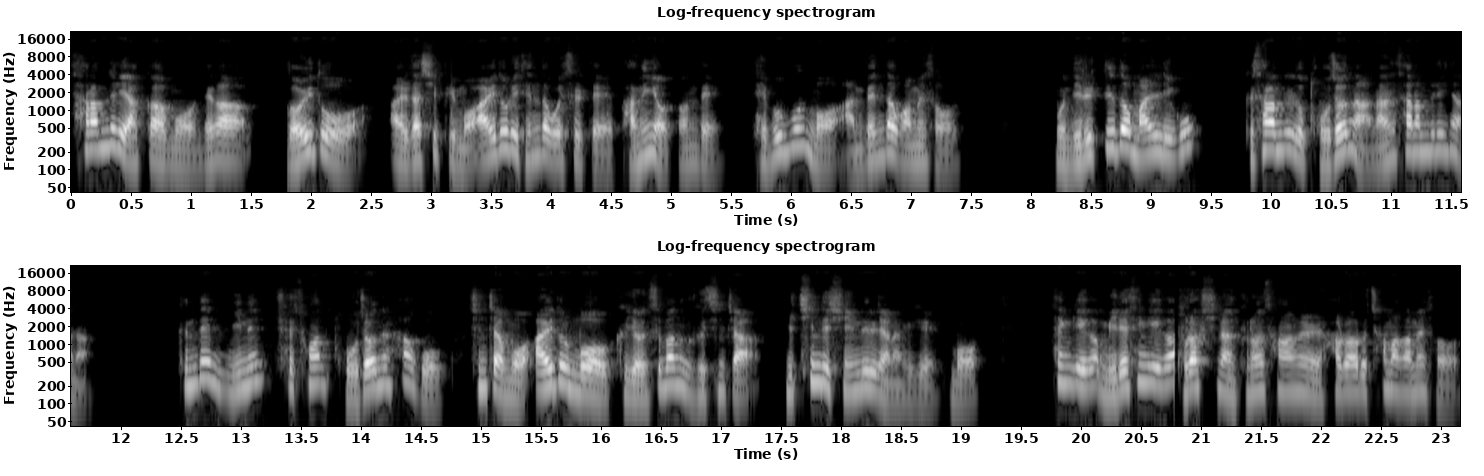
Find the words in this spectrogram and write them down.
사람들이 아까 뭐 내가 너희도 알다시피 뭐 아이돌이 된다고 했을 때 반응이 어떤데 대부분 뭐 안 된다고 하면서 뭐 니를 뜯어 말리고 그 사람들도 도전을 안 하는 사람들이잖아. 근데 니는 최소한 도전을 하고 진짜 뭐 아이돌 뭐 그 연습하는 거 그 진짜 미친 듯이 힘들잖아 그게 뭐 생계가 미래 생계가 불확실한 그런 상황을 하루하루 참아가면서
